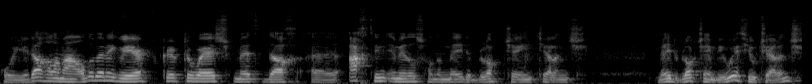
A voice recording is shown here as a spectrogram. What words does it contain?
Goeiedag allemaal, daar ben ik weer. CryptoWaves met dag uh, 18 inmiddels van de Mede Blockchain Challenge. Mede Blockchain Be With You Challenge.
